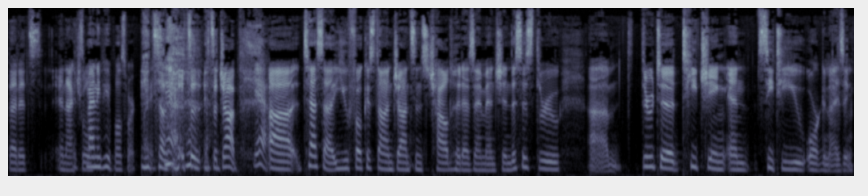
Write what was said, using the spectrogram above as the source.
that it's an actual. It's many people's workplace. It's a, yeah. it's a, it's a job. yeah. Uh, Tessa, you focused on Johnson's childhood, as I mentioned. This is through um, through to teaching and CTU organizing.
